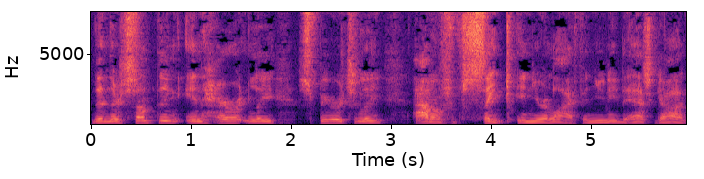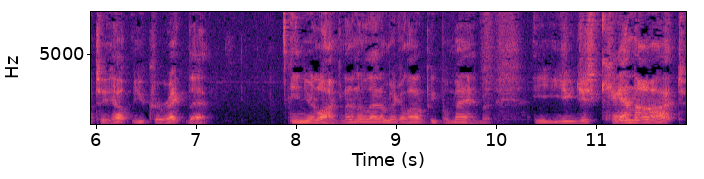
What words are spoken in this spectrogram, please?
then there's something inherently spiritually out of sync in your life. And you need to ask God to help you correct that in your life. And I know that'll make a lot of people mad, but you just cannot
